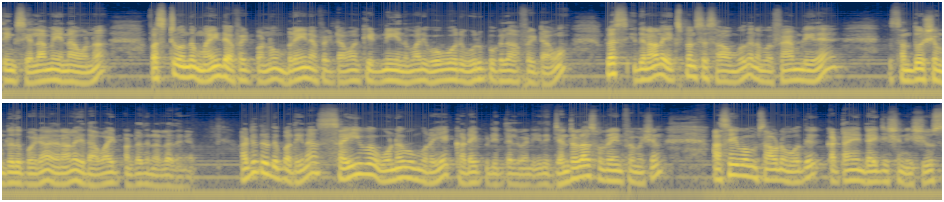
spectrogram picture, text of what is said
திங்ஸ் எல்லாமே என்ன ஆகும்னா ஃபஸ்ட்டு வந்து மைண்ட் அஃபெக்ட் பண்ணும் பிரெயின் அஃபெக்ட் ஆகும் கிட்னி இந்த மாதிரி ஒவ்வொரு உறுப்புகளும் அஃபெக்ட் ஆகும். ப்ளஸ் இதனால் எக்ஸ்பென்சஸ் ஆகும்போது நம்ம ஃபேமிலியில் சந்தோஷம்ன்றது போயிடும். அதனால் இதை அவாய்ட் பண்ணுறது நல்லதுங்க. அடுத்தது பார்த்திங்கன்னா சைவ உணவு முறையை கடைப்பிடித்தல் வேண்டும் இது ஜென்ரலாக சொல்கிற இன்ஃபர்மேஷன் அசைவம் சாப்பிடும்போது கட்டாயம் டைஜஷன் இஷ்யூஸ்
